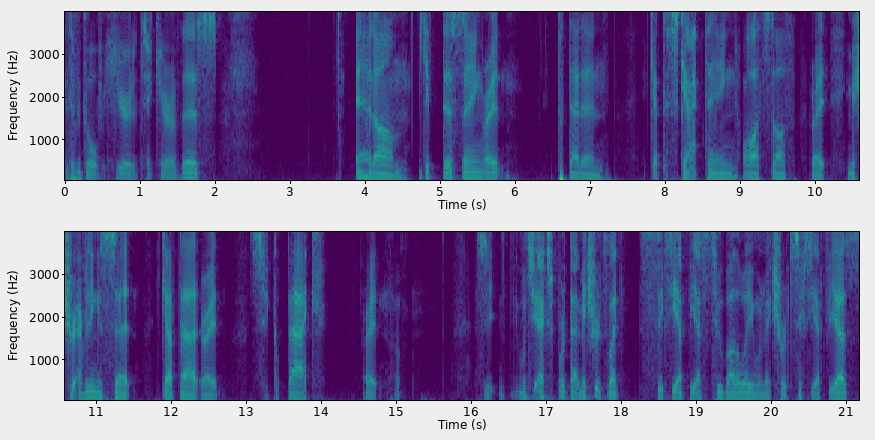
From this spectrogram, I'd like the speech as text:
And then we go over here to take care of this. And um, you get this thing right put that in, get the skact thing, all that stuff, right? You make sure everything is set. You got that, right? So you go back, right? So once you export that, make sure it's like 60 FPS too, by the way. You want to make sure it's 60 FPS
